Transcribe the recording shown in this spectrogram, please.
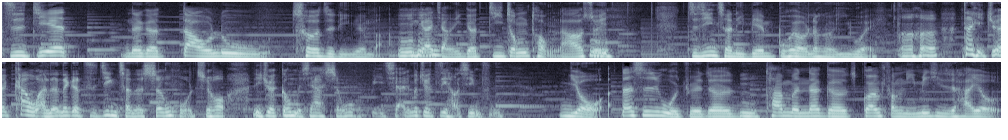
直接那个倒入。车子里面吧，应该讲一个集中桶，然后所以紫禁城里边不会有任何异味。嗯哼，那你觉得看完了那个紫禁城的生活之后，你觉得跟我们现在生活比起来，你有没有觉得自己好幸福？有，但是我觉得，嗯，他们那个官房里面其实还有，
